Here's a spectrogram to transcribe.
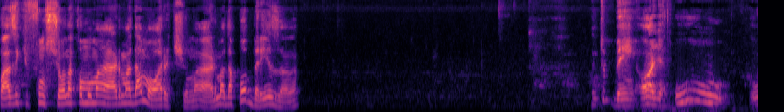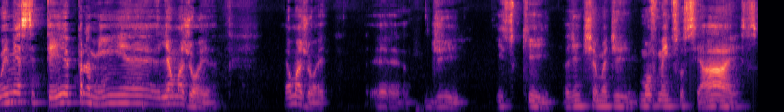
quase que funciona como uma arma da morte, uma arma da pobreza, né? Muito bem. Olha, o, o MST, para mim, é, ele é uma joia. É uma joia. É, de isso que a gente chama de movimentos sociais,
